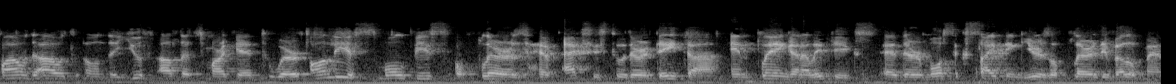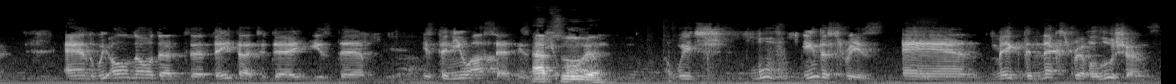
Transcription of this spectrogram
found out on the youth outlets market where only a small piece of players have access to their data and playing analytics at their most exciting years of player development. And we all know that uh, data today is the is the new asset, is the Absolutely. new oil, which move industries and make the next revolutions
